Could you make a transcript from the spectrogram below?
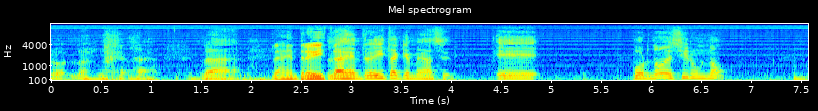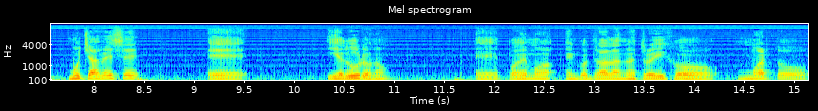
lo- la- la- la- la- Las entrevistas. las entrevistas que me hacen. Eh, por no decir un no, muchas veces, eh, y es duro, ¿no? Eh, podemos encontrar a nuestro hijo muerto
